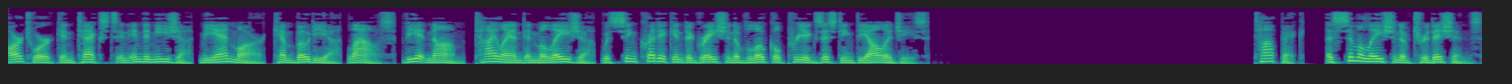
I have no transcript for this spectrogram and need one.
artwork and texts in Indonesia, Myanmar, Cambodia, Laos, Vietnam, Thailand and Malaysia, with syncretic integration of local pre-existing theologies. Assimilation of traditions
